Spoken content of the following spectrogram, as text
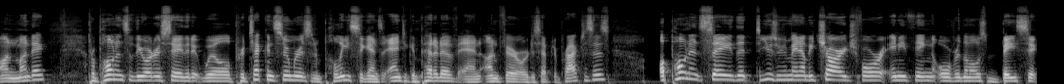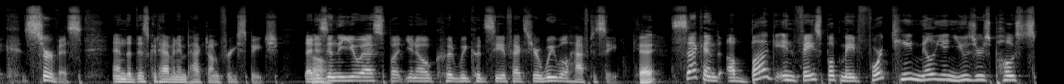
on Monday. Proponents of the order say that it will protect consumers and police against anti competitive and unfair or deceptive practices. Opponents say that users may not be charged for anything over the most basic service, and that this could have an impact on free speech. That is Oh. in the U.S., but you know, could we could see effects here? We will have to see. Okay. Second, a bug in Facebook made 14 million users' posts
